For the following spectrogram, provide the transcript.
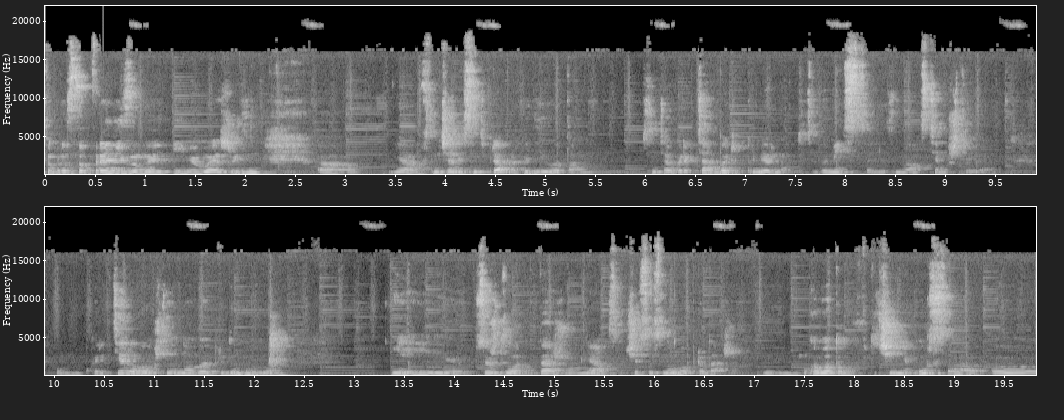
Просто пронизанная ими моя жизнь. А, я в начале сентября проходила там сентябрь-октябрь, примерно вот эти два месяца я занималась тем, что я корректировала, что-то новое придумывала. И все ждала, когда же у меня случится снова продажа. У кого-то в течение курса э,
